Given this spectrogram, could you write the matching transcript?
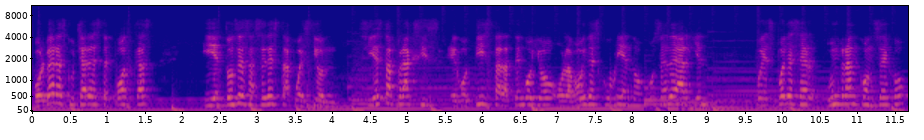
volver a escuchar este podcast y entonces hacer esta cuestión. Si esta praxis egotista la tengo yo o la voy descubriendo o sé de alguien, pues puede ser un gran consejo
